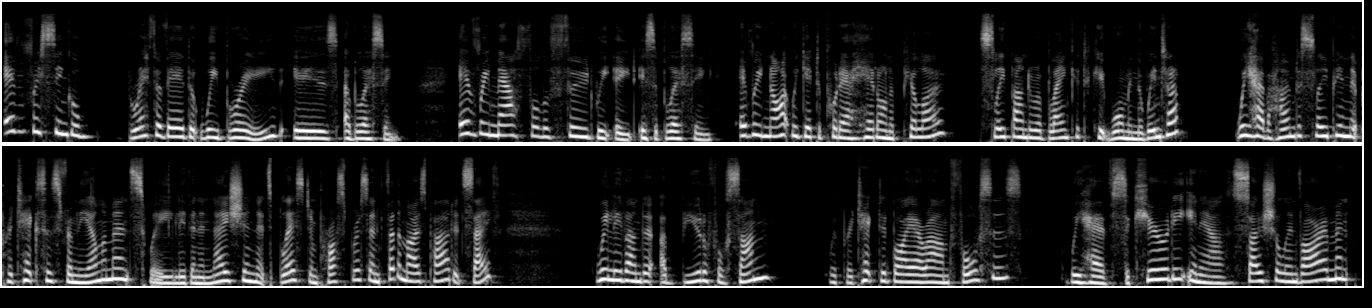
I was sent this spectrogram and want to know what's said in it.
every single breath of air that we breathe is a blessing. Every mouthful of food we eat is a blessing. Every night we get to put our head on a pillow, sleep under a blanket to keep warm in the winter. We have a home to sleep in that protects us from the elements. We live in a nation that's blessed and prosperous, and for the most part, it's safe. We live under a beautiful sun. We're protected by our armed forces. We have security in our social environment.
